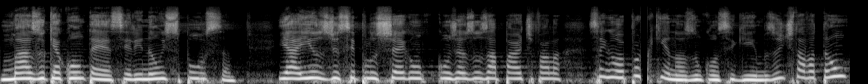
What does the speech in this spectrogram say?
Mas o que acontece? Ele não expulsa. E aí os discípulos chegam com Jesus à parte e falam: Senhor, por que nós não conseguimos? A gente estava tão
